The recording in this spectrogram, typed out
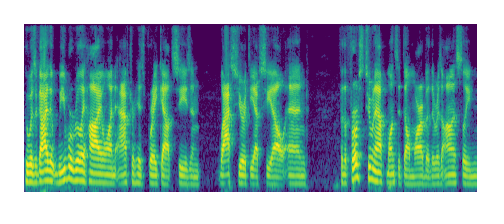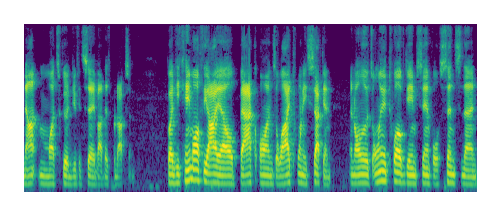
who was a guy that we were really high on after his breakout season last year at the FCL. And for the first two and a half months at Delmarva, there was honestly not much good you could say about his production. But he came off the IL back on July 22nd, and although it's only a 12 game sample since then,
